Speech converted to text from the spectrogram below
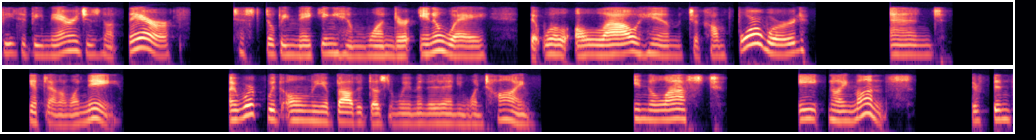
vis a vis marriage is not there, to still be making him wonder in a way that will allow him to come forward and get down on one knee. I work with only about a dozen women at any one time. In the last eight, nine months, there have been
